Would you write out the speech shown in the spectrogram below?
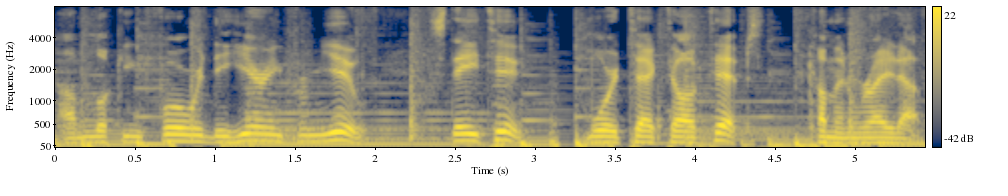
I'm looking forward to hearing from you. Stay tuned. More tech talk tips coming right up.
